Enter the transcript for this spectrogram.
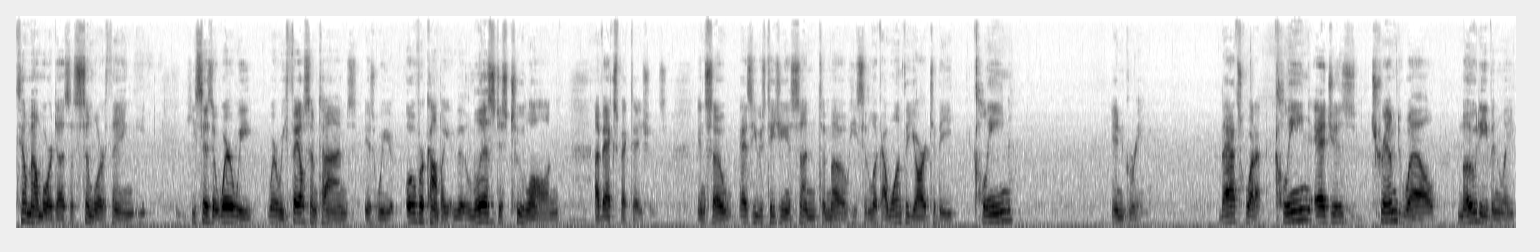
Tim Elmore does a similar thing. He, says that where we where we fail sometimes is we overcomplicate. The list is too long of expectations. And so, as he was teaching his son to mow, he said, Look, I want the yard to be clean and green. That's what I, clean edges, trimmed well, mowed evenly,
